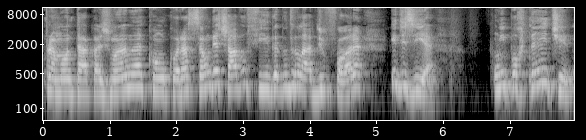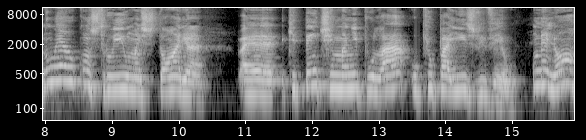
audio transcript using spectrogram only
para montar com a Joana com o coração, deixava o fígado do lado de fora e dizia: o importante não é eu construir uma história é, que tente manipular o que o país viveu. O melhor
